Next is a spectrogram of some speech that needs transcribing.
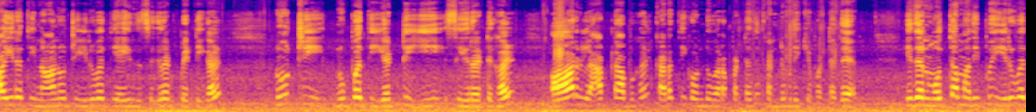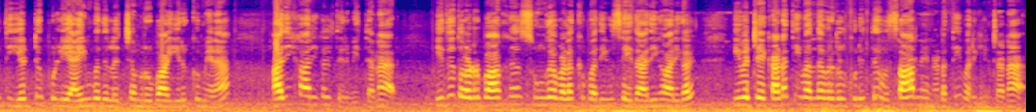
ஆயிரத்தி நானூற்றி இருபத்தி ஐந்து சிகரெட் பெட்டிகள் நூற்றி முப்பத்தி எட்டு இ சிகரெட்டுகள் ஆறு லேப்டாப்புகள் கடத்தி கொண்டு வரப்பட்டது கண்டுபிடிக்கப்பட்டது. இதன் மொத்த மதிப்பு இருபத்தி எட்டு புள்ளி ஐம்பது லட்சம் ரூபாய் இருக்கும் என அதிகாரிகள் தெரிவித்தனர். இது தொடர்பாக சுங்க வழக்கு பதிவு செய்த அதிகாரிகள் இவற்றை கடத்தி வந்தவர்கள் குறித்து விசாரணை நடத்தி வருகின்றனர்.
